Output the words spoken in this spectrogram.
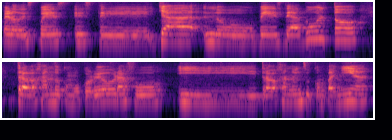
pero después este, ya lo ves de adulto, trabajando como coreógrafo y trabajando en su compañía,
